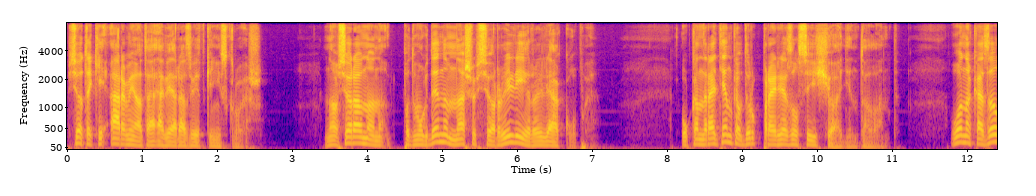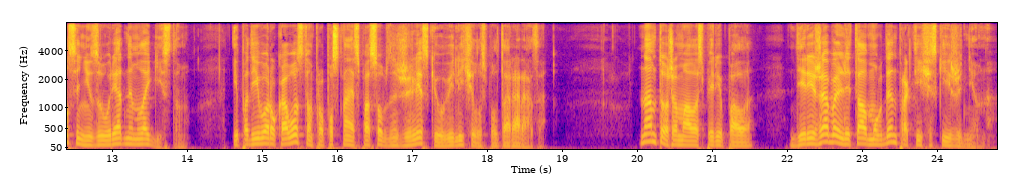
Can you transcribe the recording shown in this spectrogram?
Все-таки армию от авиаразведки не скроешь. Но все равно под Мугденом наши все рыли и рыли окопы. У Кондратенко вдруг прорезался еще один талант. Он оказался незаурядным логистом, и под его руководством пропускная способность железки увеличилась в полтора раза. Нам тоже малость перепало. Дирижабль летал в Мугден практически ежедневно.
